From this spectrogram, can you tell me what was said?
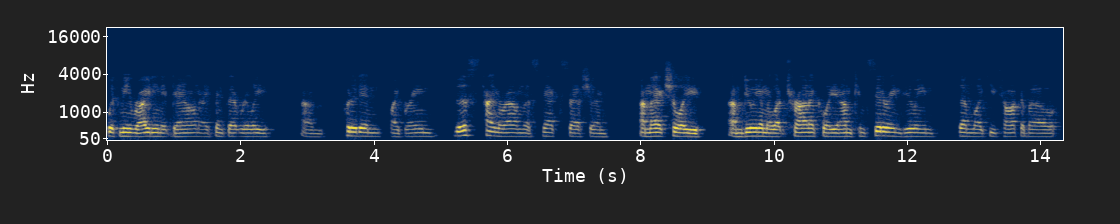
with me writing it down. I think that really um, put it in my brain. This time around, this next session, I'm actually I'm doing them electronically, and I'm considering doing them like you talk about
